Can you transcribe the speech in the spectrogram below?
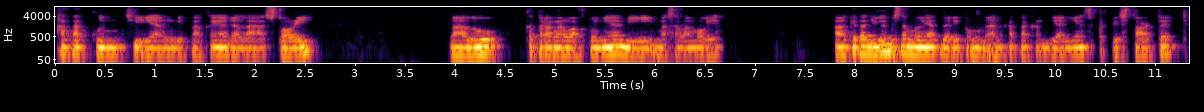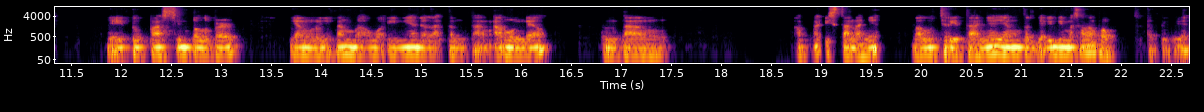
kata kunci yang dipakai adalah story, lalu keterangan waktunya di masa lampau ya. Uh, kita juga bisa melihat dari penggunaan kata kerjanya seperti started, yaitu past simple verb, yang menunjukkan bahwa ini adalah tentang Arundel, tentang apa istananya, lalu ceritanya yang terjadi di masa lampau seperti itu ya.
